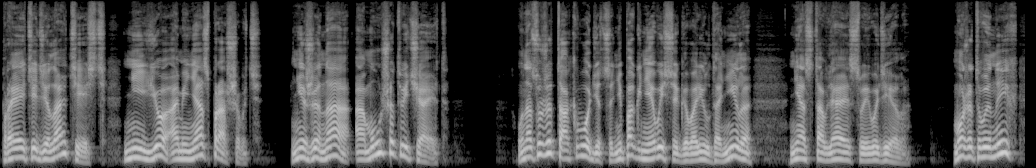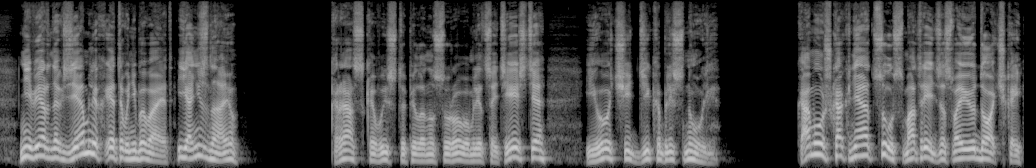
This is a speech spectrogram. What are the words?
Про эти дела, тесть, не ее, а меня спрашивать. Не жена, а муж отвечает. «У нас уже так водится, не погневайся», — говорил Данила, — не оставляя своего дела. Может, в иных неверных землях этого не бывает, я не знаю». Краска выступила на суровом лице тестя, и очи дико блеснули. «Кому ж, как не отцу, смотреть за своей дочкой?»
